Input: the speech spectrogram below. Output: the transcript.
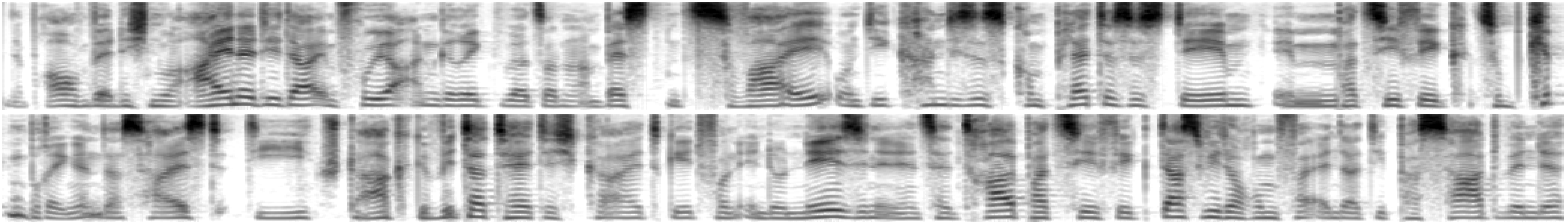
Da brauchen wir nicht nur eine, die da im Frühjahr angeregt wird, sondern am besten zwei. Und die kann dieses komplette System im Pazifik zum Kippen bringen. Das heißt, die starke Gewittertätigkeit geht von Indonesien in den Zentralpazifik. Das wiederum verändert die Passatwinde.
